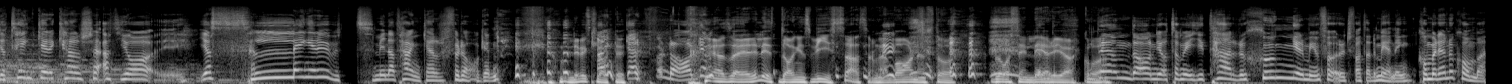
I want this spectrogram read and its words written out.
Jag tänker kanske att jag, jag slänger ut mina tankar för dagen. Men det är väl klart det, tankar för dagen. alltså, är det lite dagens visa? Alltså, de här barnen står blåsa in lergök. Och... Den dagen jag tar med gitarr och sjunger min förutfattade mening, kommer den att komma?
